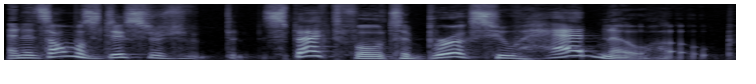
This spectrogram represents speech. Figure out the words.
And it's almost disrespectful to Brooks, who had no hope.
